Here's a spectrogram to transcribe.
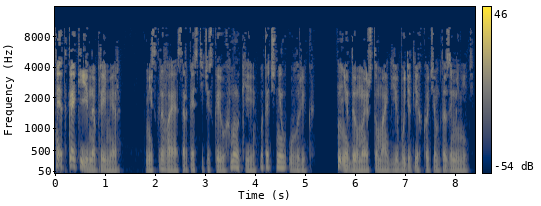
Это какие, например? Не скрывая саркастической ухмылки, уточнил Улрик. Не думаю, что магию будет легко чем-то заменить.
